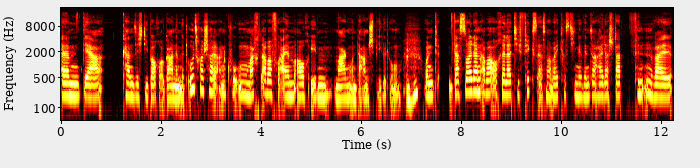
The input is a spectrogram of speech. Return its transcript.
Ähm, der kann sich die Bauchorgane mit Ultraschall angucken, macht aber vor allem auch eben Magen- und Darmspiegelungen. Und das soll dann aber auch relativ fix erstmal bei Christine Winterhalter stattfinden, weil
